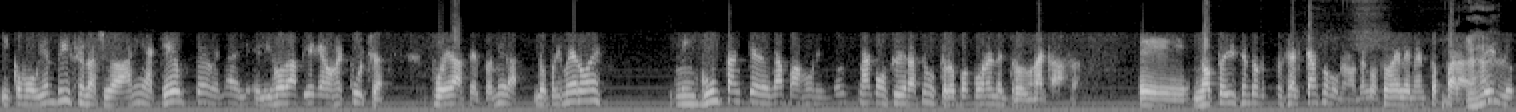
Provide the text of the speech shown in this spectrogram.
Y como bien dice la ciudadanía, que usted, ¿verdad? El, hijo de a pie que nos escucha, puede hacer? Pues mira, lo primero es ningún tanque de gas bajo ninguna consideración usted lo puede poner dentro de una casa. Eh, no estoy diciendo que este sea el caso porque no tengo esos elementos para decirlo,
